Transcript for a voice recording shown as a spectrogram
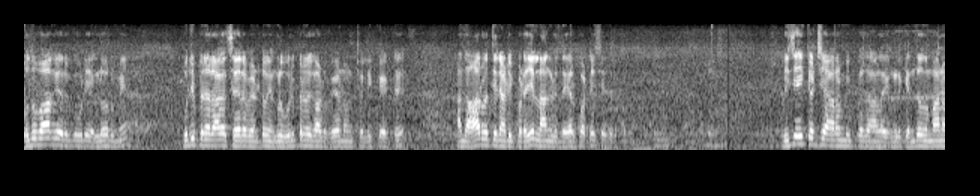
பொதுவாக இருக்கக்கூடிய எல்லோருமே உறுப்பினராக சேர வேண்டும் எங்களுக்கு உறுப்பினர் கார்டு வேணும்னு சொல்லி கேட்டு அந்த ஆர்வத்தின் அடிப்படையில் நாங்கள் இந்த ஏற்பாட்டை செய்திருக்கிறோம். விஜய் கட்சி ஆரம்பிப்பதனால் எங்களுக்கு எந்த விதமான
